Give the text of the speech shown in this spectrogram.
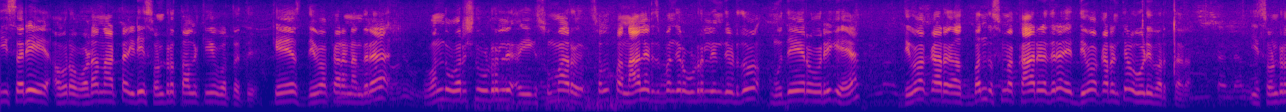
ಈ ಸರಿ ಅವರ ಒಡನಾಟ ಇಡೀ ಸೊಂಡ್ರ ತಾಲೂಕಿಗೆ ಗೊತ್ತೈತಿ. ಕೆ ಎಸ್ ದಿವಾಕರನ್ ಅಂದರೆ ಒಂದು ವರ್ಷದ ಹುಡ್ರಲ್ಲಿ ಈಗ ಸುಮಾರು ಸ್ವಲ್ಪ ನಾಲೆಡ್ಜ್ ಬಂದಿರೋ ಹುಡ್ರಲಿಂದ ಹಿಡಿದು ಮುದೇರವರಿಗೆ ದಿವಕರ್, ಅದು ಬಂದು ಸುಮ್ಮನೆ ಕಾರ್ ಹೇಳಿದ್ರೆ ದಿವಾಕರ್ ಅಂತೇಳಿ ಓಡಿ ಬರ್ತಾರೆ ಈ ಸೊಂಡ್ರ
